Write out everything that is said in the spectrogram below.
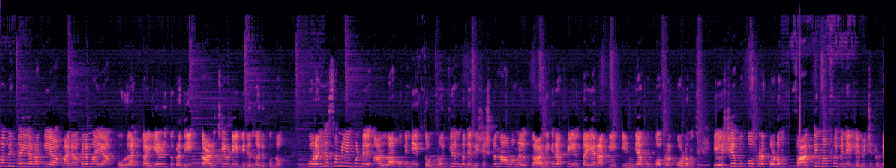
ഫബിൻ തയ്യാറാക്കിയ മനോഹരമായ ഖുർആൻ കയ്യെഴുത്തു പ്രതി കാഴ്ചയുടെ വിരുന്നൊരുക്കുന്നു. കുറഞ്ഞ സമയം കൊണ്ട് അള്ളാഹുവിന്റെ തൊണ്ണൂറ്റിയൊൻപത് വിശിഷ്ടനാമങ്ങൾ കാലിഗ്രാഫിയിൽ തയ്യാറാക്കി ഇന്ത്യ ബുക്ക് ഓഫ് റെക്കോർഡും ഏഷ്യ ബുക്ക് ഓഫ് റെക്കോർഡും ഫാത്തിമ ഫബിന് ലഭിച്ചിട്ടുണ്ട്.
